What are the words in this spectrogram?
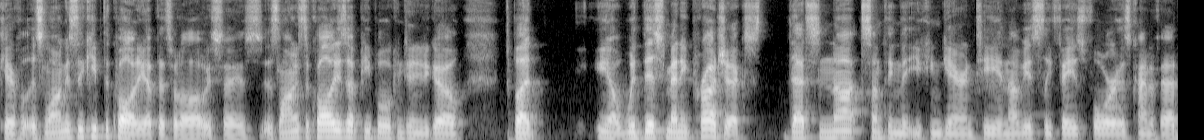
careful. As long as they keep the quality up, that's what I'll always say. Is as long as the quality is up, people will continue to go. But you know, with this many projects, that's not something that you can guarantee. And obviously, Phase Four has kind of had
